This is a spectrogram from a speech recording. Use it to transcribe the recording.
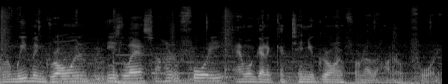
I mean, we've been growing these last 140, and we're going to continue growing for another 140.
